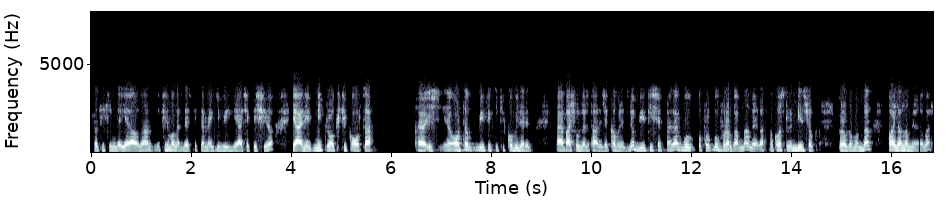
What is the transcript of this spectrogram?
statüsünde yer alan firmaları destekleme gibi gerçekleşiyor. Yani mikro, küçük, orta iş, orta büyüklükteki COBI'lerin başvuruları sadece kabul ediliyor. Büyük işletmeler bu, bu, bu programdan ve aslında COSGAP'in birçok programından faydalanamıyorlar.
